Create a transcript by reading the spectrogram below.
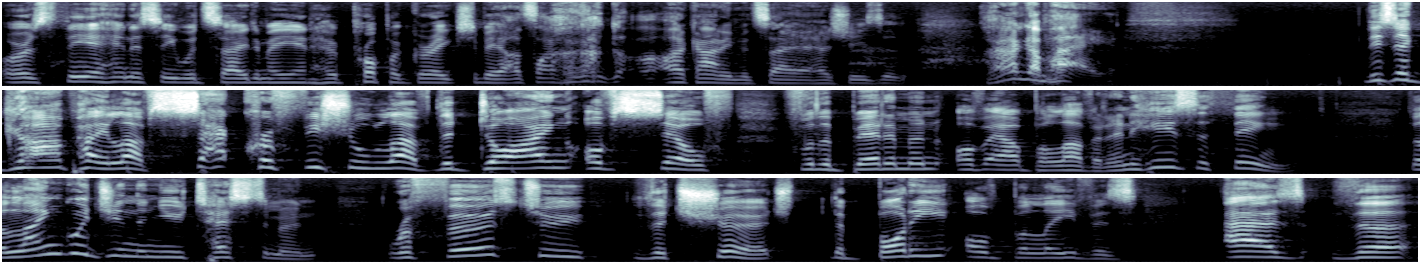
Or as Thea Hennessy would say to me in her proper Greek, she'd be like, I can't even say it how she's agape. This agape love, sacrificial love, the dying of self for the betterment of our beloved. And here's the thing the language in the New Testament refers to the church, the body of believers, as the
